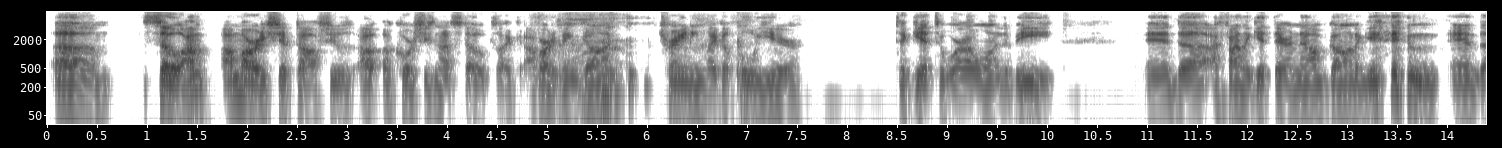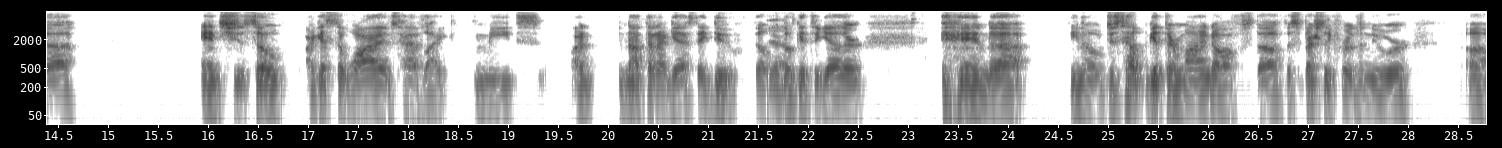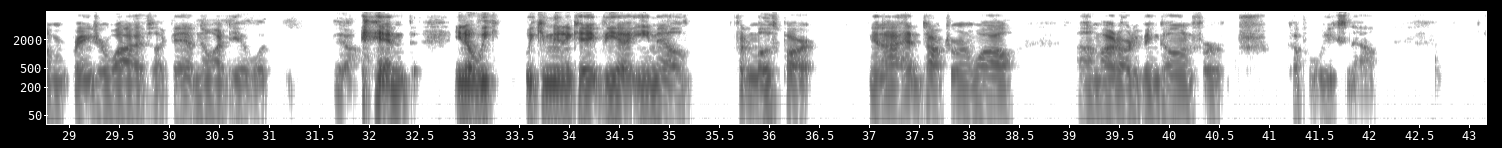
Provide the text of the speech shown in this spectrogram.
um, so I'm I'm already shipped off. She was, uh, of course, she's not stoked. Like I've already been gone training like a full year to get to where I wanted to be, and uh, I finally get there, and now I'm gone again. and uh, and she, so I guess the wives have like meets. I not that I guess they do. They'll Yeah. they'll get together, and uh, you know just help get their mind off stuff, especially for the newer um, ranger wives. Like they have no idea what Yeah. and you know we we communicate via email for the most part you know i hadn't talked to her in a while um, i'd already been gone for a couple weeks now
